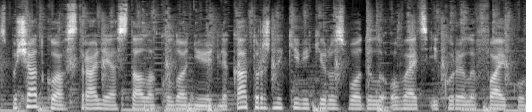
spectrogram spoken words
Спочатку Австралія стала колонією для каторжників, які розводили овець і курили файку.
